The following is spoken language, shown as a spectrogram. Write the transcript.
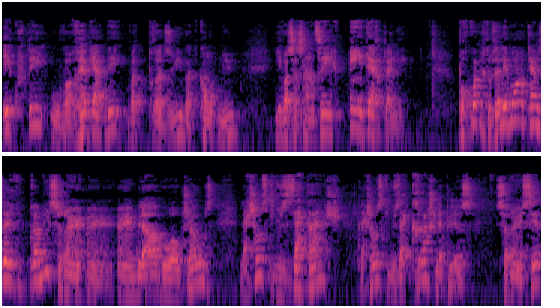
écouter ou va regarder votre produit, votre contenu, il va se sentir interpellé. Pourquoi? Parce que vous allez voir, quand vous allez vous promener sur un, blog ou autre chose, la chose qui vous attache, la chose qui vous accroche le plus sur un site,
